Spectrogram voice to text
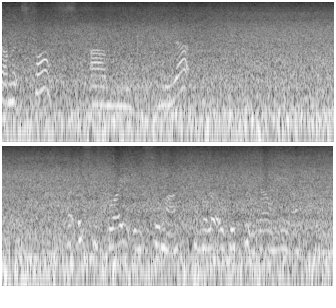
at Janet's Foss. Um, yeah. But this is great in summer have a little dip in down here.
